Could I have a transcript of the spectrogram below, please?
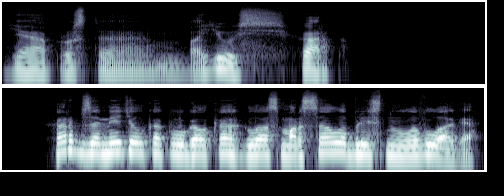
Я просто боюсь, Харп». Харп заметил, как в уголках глаз Марсала блеснула влага.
